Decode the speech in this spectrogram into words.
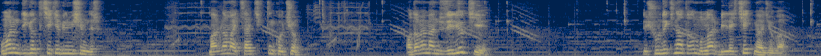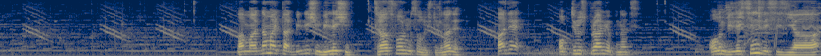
Umarım Diggle'ı çekebilmişimdir. Magnemite sen çıktın koçum. Adam hemen düzeliyor ki. De şuradakini atalım. Bunlar birleşecek mi acaba? Lan Magnemite'lar birleşin birleşin. Transformers oluşturun hadi. Hadi. Optimus Prime yapın hadi. Oğlum birleşsenize siz ya.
